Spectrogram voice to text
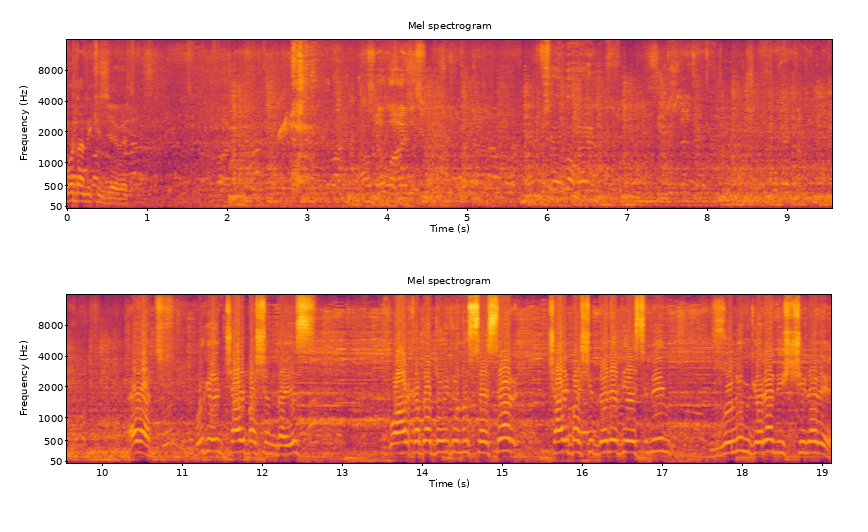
Buradan ikinci evet. İnşallah hayırlısı. Evet, bugün Çaybaşı'ndayız. Bu arkada duyduğunuz sesler Çaybaşı Belediyesi'nin zulüm gören işçileri.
